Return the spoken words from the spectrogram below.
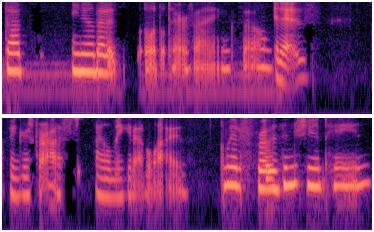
That's you know, that is a little terrifying, so It is. Fingers crossed, I will make it out alive. Oh my god, frozen champagne.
